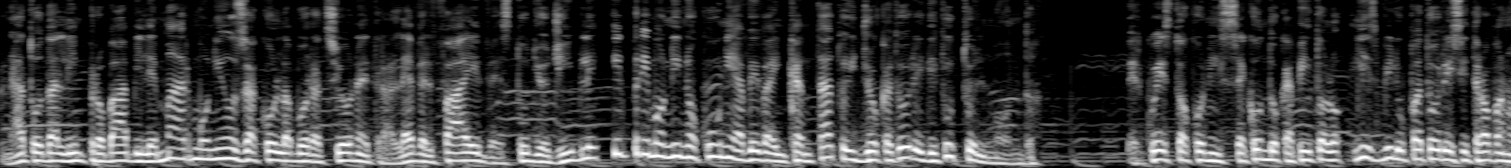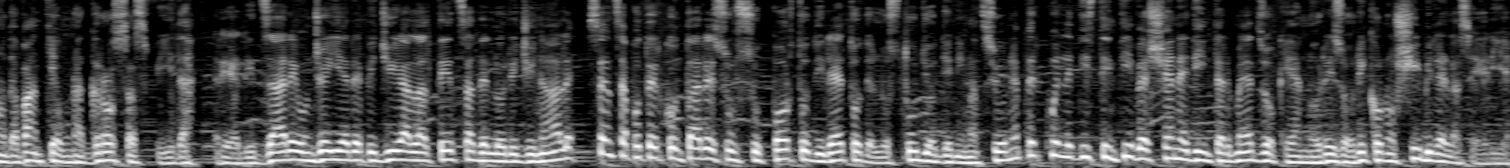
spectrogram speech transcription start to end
Nato dall'improbabile ma armoniosa collaborazione tra Level 5 e Studio Ghibli, il primo Nino Kuni aveva incantato i giocatori di tutto il mondo. Per questo, con il secondo capitolo, gli sviluppatori si trovano davanti a una grossa sfida: realizzare un JRPG all'altezza dell'originale senza poter contare sul supporto diretto dello studio di animazione per quelle distintive scene di intermezzo che hanno reso riconoscibile la serie.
